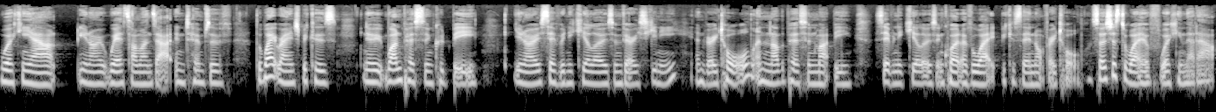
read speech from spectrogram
working out you know where someone's at in terms of the weight range because you know one person could be you know 70 kilos and very skinny and very tall and another person might be 70 kilos and quite overweight because they're not very tall. So it's just a way of working that out.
